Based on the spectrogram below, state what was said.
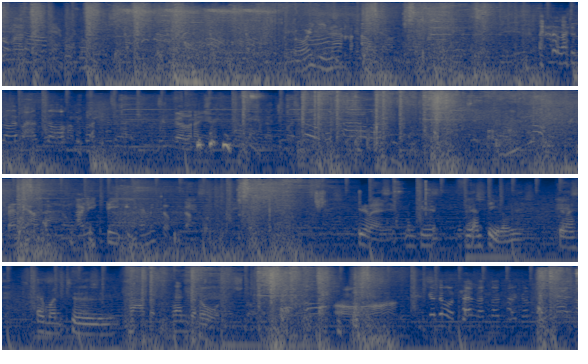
ประมาณจะแอบโอ้ยยีหน้าเขาเอาอะไรร้อยบาทจองอะไร แป้นไม่เอาตาเอาอีกตีปีถ้าไม่จบหรอกคืออะไรเนี่ยมันคือมันคืออันตีเหรอพี่ใช่ไหมแต่มันคือท่าแบบแท่นกระโดด อ๋อกระโดดแท่นแล้วก็ฉันก็ไล่ล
